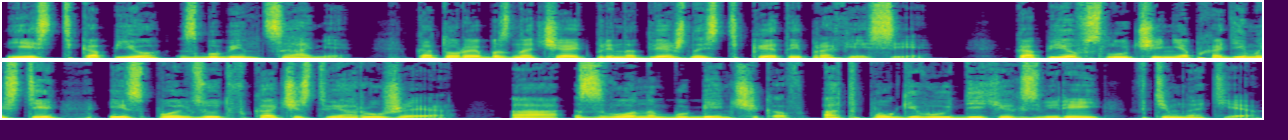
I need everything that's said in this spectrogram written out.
есть копье с бубенцами, которое обозначает принадлежность к этой профессии. Копье в случае необходимости используют в качестве оружия, а звоном бубенчиков отпугивают диких зверей в темноте.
